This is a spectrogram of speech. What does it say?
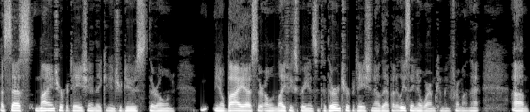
assess my interpretation. They can introduce their own you know, bias their own life experience into their interpretation of that, but at least they know where I'm coming from on that. Um,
